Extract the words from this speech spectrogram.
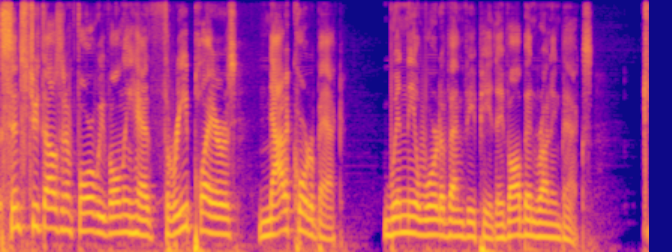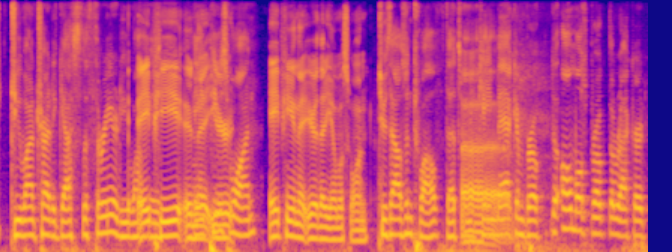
since 2004 we've only had three players not a quarterback win the award of mvp they've all been running backs do you want to try to guess the three or do you want AP me? in that AP's year, one AP in that year that he almost won. 2012 that's when he Uh, came back and broke almost broke the record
